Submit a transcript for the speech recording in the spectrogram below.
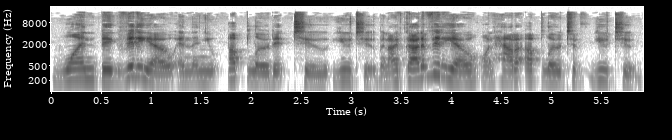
one big video and then you upload it to YouTube. And I've got a video on how to upload to YouTube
